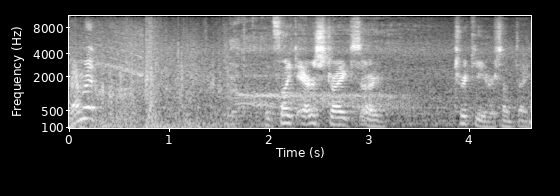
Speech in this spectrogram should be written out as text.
Damn it! It's like airstrikes are tricky or something.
